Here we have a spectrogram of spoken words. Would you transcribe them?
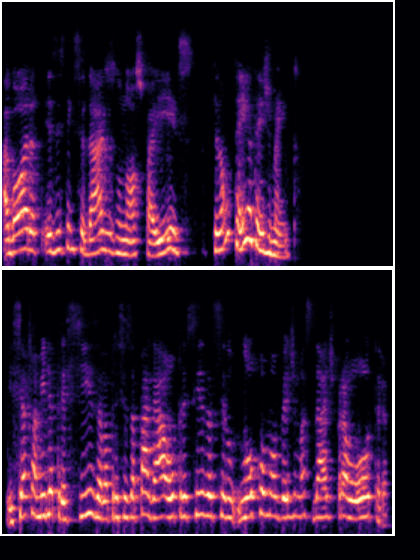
Agora, existem cidades no nosso país que não têm atendimento. E se a família precisa, ela precisa pagar ou precisa se locomover de uma cidade para outra.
